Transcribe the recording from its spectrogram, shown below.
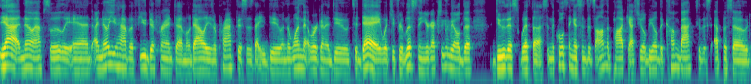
Yeah, no, absolutely. And I know you have a few different uh, modalities or practices that you do. And the one that we're going to do today, which if you're listening, you're actually going to be able to do this with us. And the cool thing is, since it's on the podcast, you'll be able to come back to this episode.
